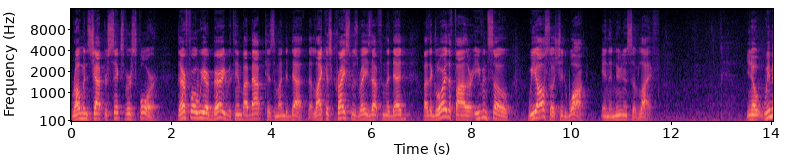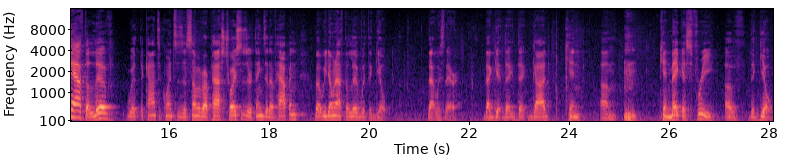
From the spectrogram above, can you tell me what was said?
Romans chapter 6, verse 4. Therefore, we are buried with him by baptism unto death, that like as Christ was raised up from the dead by the glory of the Father, even so we also should walk in the newness of life. You know, we may have to live with the consequences of some of our past choices or things that have happened, but we don't have to live with the guilt that was there. That, that, that God can, um, can make us free of the guilt.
